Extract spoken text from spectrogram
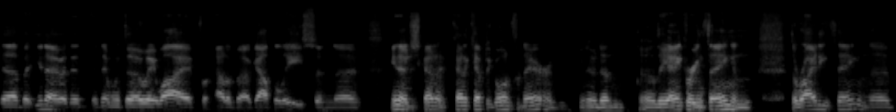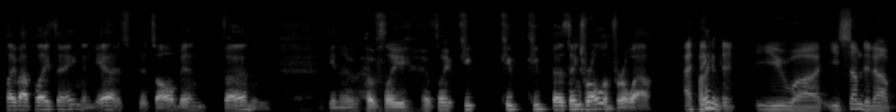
And, uh, but you know, and then, and then went to OAY out of uh, Gallipolis, and uh, you know, just kind of kind of kept it going from there, and you know, done uh, the anchoring thing and the writing thing and the play-by-play thing, and yeah, it's it's all been fun, and you know, hopefully, hopefully keep keep keep uh, things rolling for a while. I think, I think that you uh, you summed it up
